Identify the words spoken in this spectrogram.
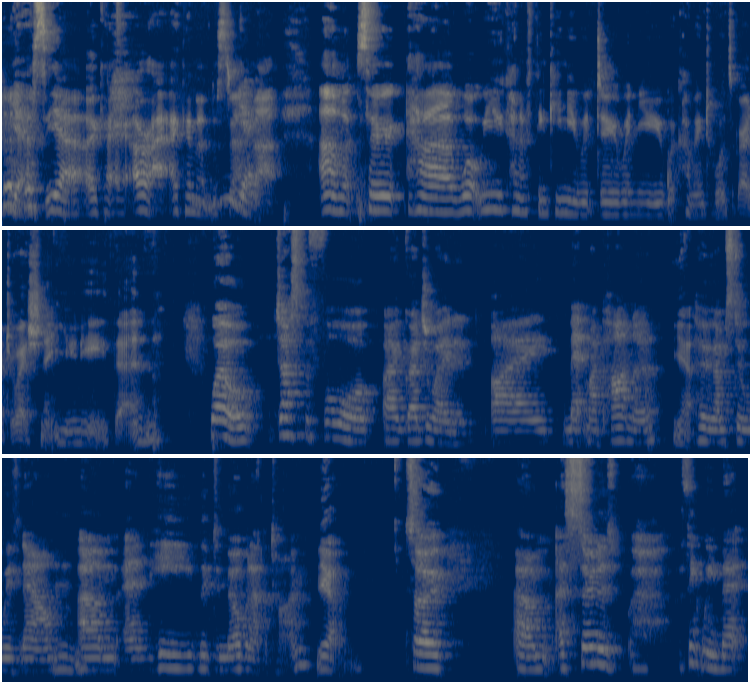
yes. Yeah. Okay. All right. I can understand Yeah. that. Um, so, uh, what were you kind of thinking you would do when you were coming towards graduation at uni? Then. Well, just before I graduated, I met my partner, Yeah. who I'm still with now, Mm. um, and he lived in Melbourne at the time. Yeah. So, um, as soon as I think we met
